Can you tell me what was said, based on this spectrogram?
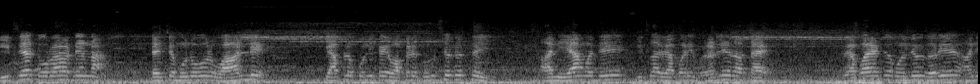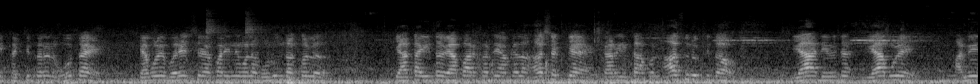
इथल्या चोराड्यांना त्यांचे मनोबल वाढले की आपलं कोणी काही वाकडे करू शकत नाही. आणि यामध्ये इथला व्यापारी भरडले जात आहे. व्यापाऱ्याचं मनोधैर्य आणि खच्चीकरण होत आहे. त्यामुळे बरेचसे व्यापाऱ्यांनी मला बोलून दाखवलं की आता इथं व्यापार करणे आपल्याला अशक्य आहे कारण इथं आपण असुरक्षित आहोत. या निवेदन यामुळे आम्ही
